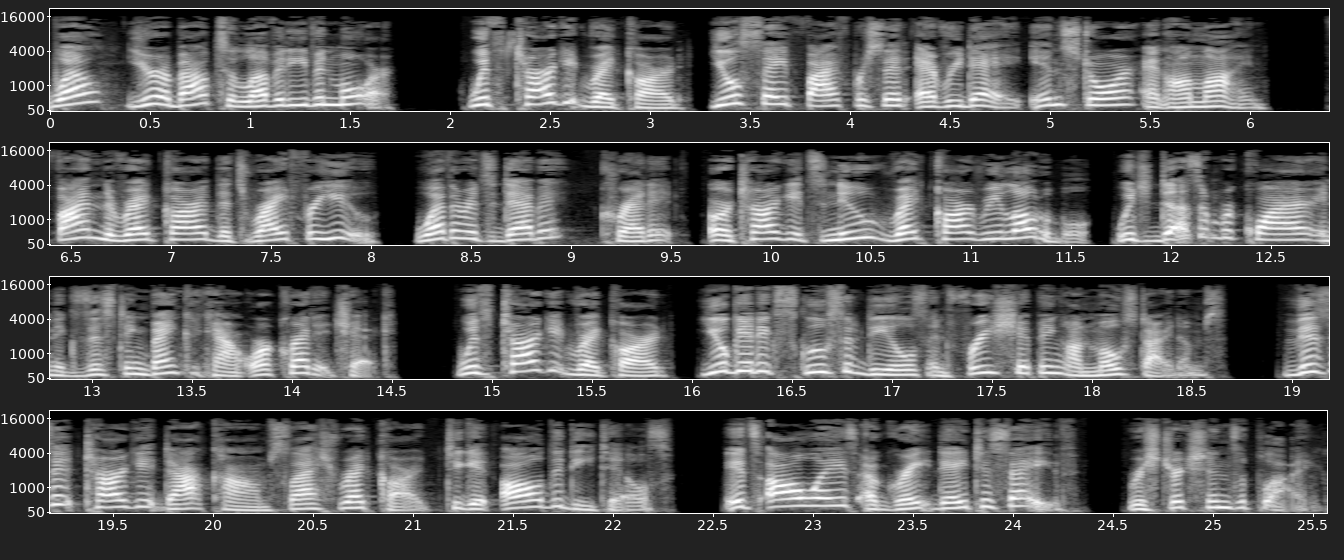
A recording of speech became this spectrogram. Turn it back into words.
Well, you're about to love it even more. With Target Red Card, you'll save 5% every day in store and online. Find the red card that's right for you, whether it's debit, credit, or Target's new Red Card Reloadable, which doesn't require an existing bank account or credit check. With Target Red Card, you'll get exclusive deals and free shipping on most items. Visit target.com slash redcard to get all the details. It's always a great day to save. Restrictions apply.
